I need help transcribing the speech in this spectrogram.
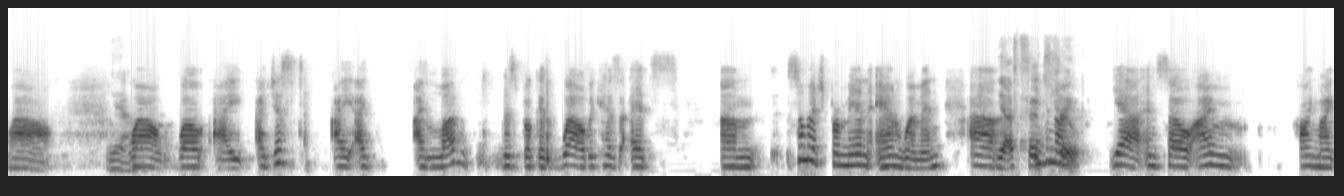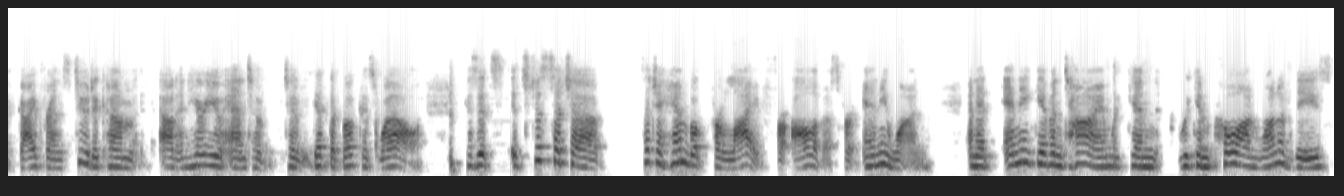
wow. Yeah. Wow. Well, I, I just, I, I, I love this book as well because it's um, so much for men and women. Uh, yes, it's true. Though, yeah, and so I'm calling my guy friends too to come out and hear you and to to get the book as well. Because it's it's just such a such a handbook for life for all of us for anyone. And at any given time we can we can pull on one of these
